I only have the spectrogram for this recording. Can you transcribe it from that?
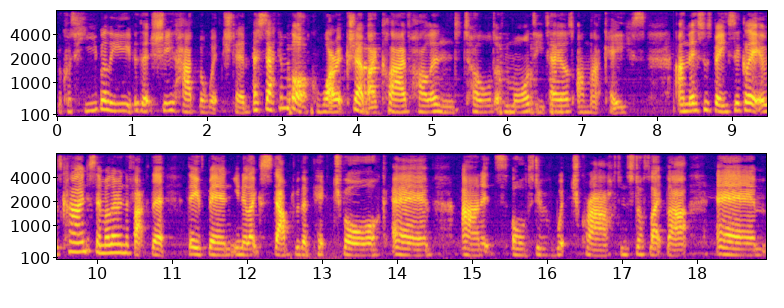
because he believed that she had bewitched him. A second book, Warwickshire by Clive Holland, told of more details on that case. And this was basically, it was kind of similar in the fact that they've been, you know, like stabbed with a pitchfork, um, and it's all to do with witchcraft and stuff like that. Um,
